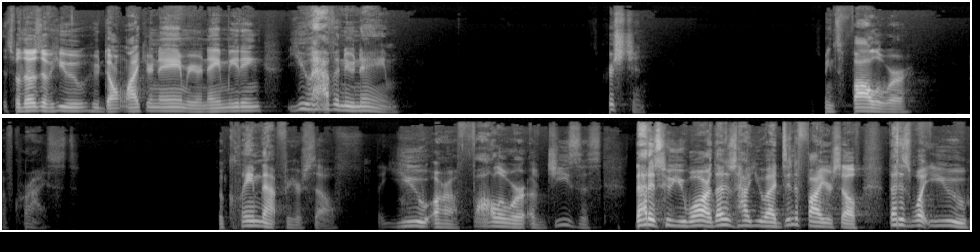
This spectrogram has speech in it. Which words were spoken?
is for those of you who don't like your name or your name meeting, you have a new name. Christian, which means follower of Christ. So claim that for yourself, that you are a follower of Jesus. That is who you are. That is how you identify yourself. That is what you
